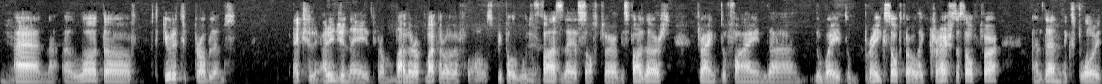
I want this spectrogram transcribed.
yeah. and a lot of security problems actually originate from buffer, buffer overflows. People would yeah. fuzz their software with fuzzers, trying to find uh, the way to break software, or like crash the software, and then exploit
